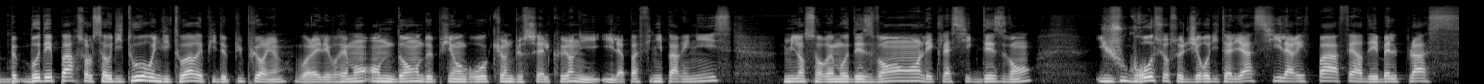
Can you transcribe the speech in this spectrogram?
beau départ sur le Saudi Tour, une victoire, et puis depuis plus rien. Voilà, il est vraiment en dedans depuis en gros Kurn Bursel Kurn. Il n'a pas fini Paris-Nice. Milan-San Remo décevant, les classiques décevants. Il joue gros sur ce Giro d'Italia. S'il n'arrive pas à faire des belles places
